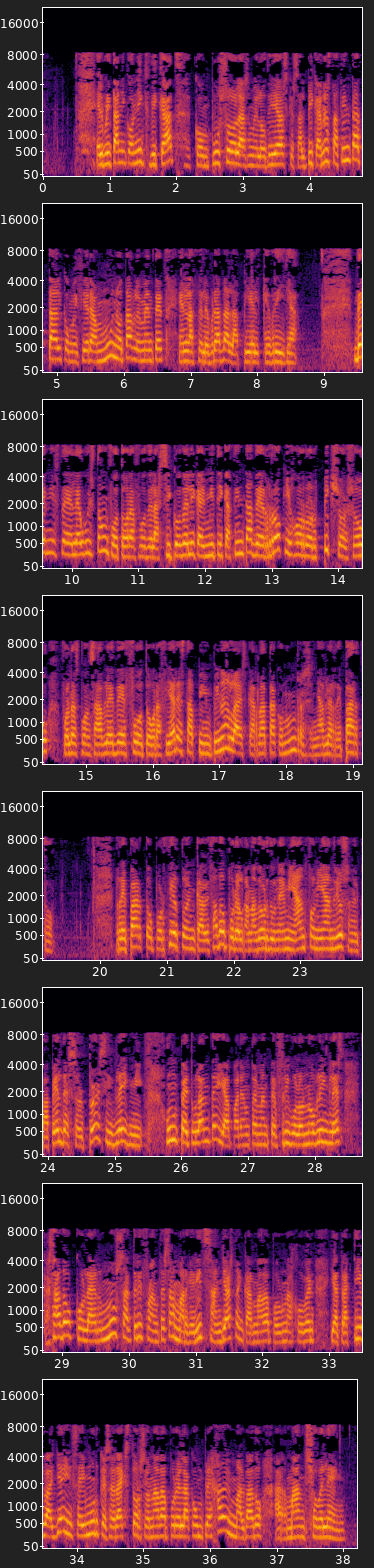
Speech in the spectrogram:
El británico Nick Vicat compuso las melodías que salpican esta cinta, tal como hiciera muy notablemente en la celebrada La piel que brilla. Dennis C. Lewiston, fotógrafo de la psicodélica y mítica cinta de Rocky Horror Picture Show, fue el responsable de fotografiar esta pimpina la escarlata con un reseñable reparto. Reparto, por cierto, encabezado por el ganador de un Emmy, Anthony Andrews, en el papel de Sir Percy Blakeney, un petulante y aparentemente frívolo noble inglés casado con la hermosa actriz francesa Marguerite Saint-Just, encarnada por una joven y atractiva Jane Seymour, que será extorsionada por el acomplejado y malvado Armand Chauvelin.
